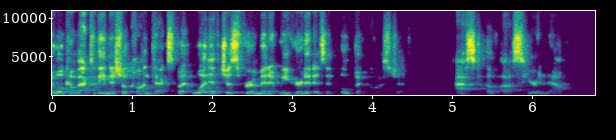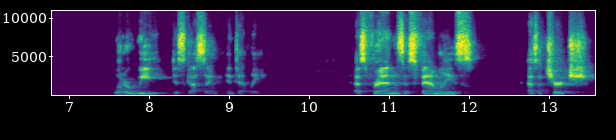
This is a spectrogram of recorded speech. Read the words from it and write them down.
and we'll come back to the initial context. But what if just for a minute we heard it as an open question asked of us here and now? What are we discussing intently? As friends, as families, as a church,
